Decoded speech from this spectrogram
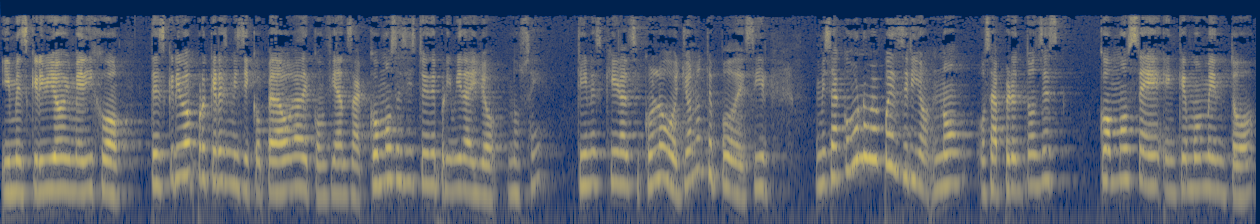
y me escribió y me dijo, te escribo porque eres mi psicopedagoga de confianza. ¿Cómo sé si estoy deprimida? Y yo, no sé, tienes que ir al psicólogo, yo no te puedo decir. Me dice, "¿Ah, ¿cómo no me puedes decir? Y yo, no, o sea, pero entonces, ¿cómo sé en qué momento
